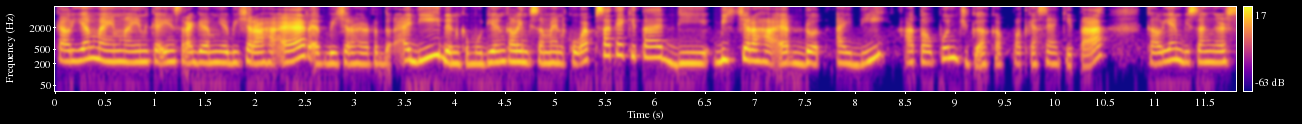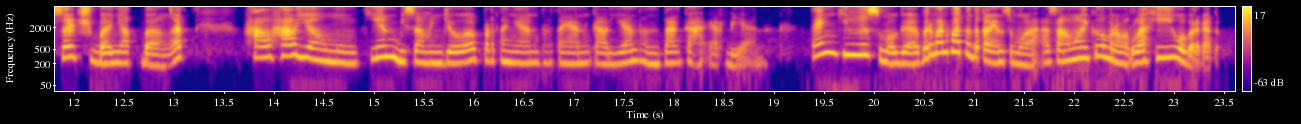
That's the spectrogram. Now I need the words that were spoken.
kalian main-main ke Instagramnya bicara HR at bicarahr.id dan kemudian kalian bisa main ke website kita di bicarahr.id ataupun juga ke podcastnya kita. Kalian bisa nge-search banyak banget hal-hal yang mungkin bisa menjawab pertanyaan-pertanyaan kalian tentang ke-HRD-an. Thank you, semoga bermanfaat untuk kalian semua. Assalamualaikum warahmatullahi wabarakatuh.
